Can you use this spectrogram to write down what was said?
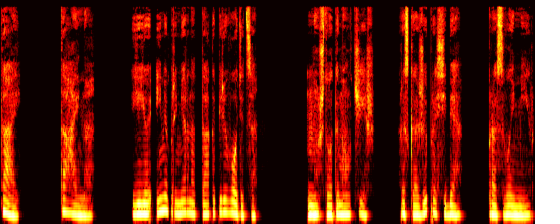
Тай. Тайна. Ее имя примерно так и переводится. «Ну что ты молчишь? Расскажи про себя, про свой мир.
